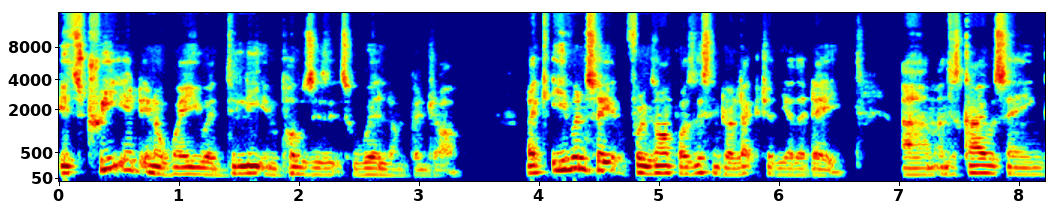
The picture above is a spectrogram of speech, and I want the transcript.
it's treated in a way where Delhi imposes its will on Punjab. Like even say, for example, I was listening to a lecture the other day, um, and this guy was saying,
